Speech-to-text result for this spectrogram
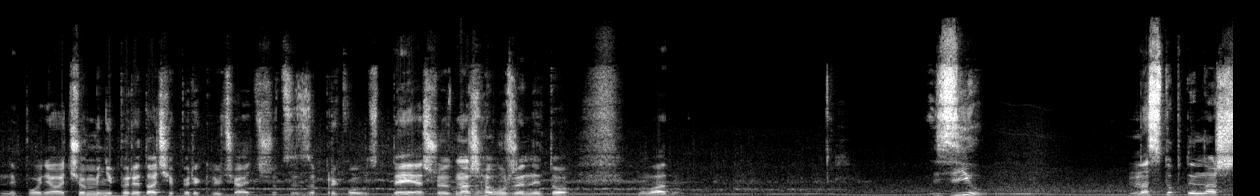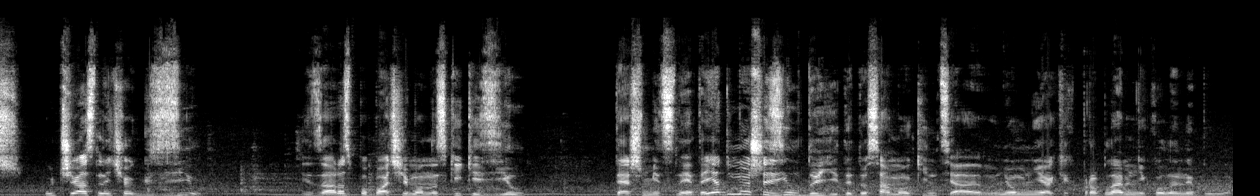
Не поняв, а чому мені передачі переключать? Що це за прикол? Де я? Що нажав уже не то. Ну ладно. Зіл. Наступний наш учасничок Зіл. І зараз побачимо, наскільки Зіл теж міцний. Та я думаю, що Зіл доїде до самого кінця. В ньому ніяких проблем ніколи не було.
